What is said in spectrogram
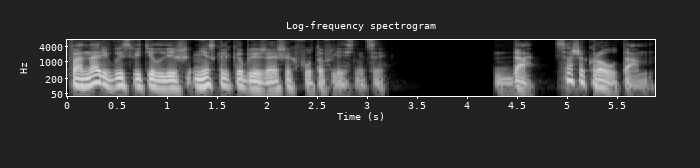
Фонарь высветил лишь несколько ближайших футов лестницы. Да, Саша Кроу там.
